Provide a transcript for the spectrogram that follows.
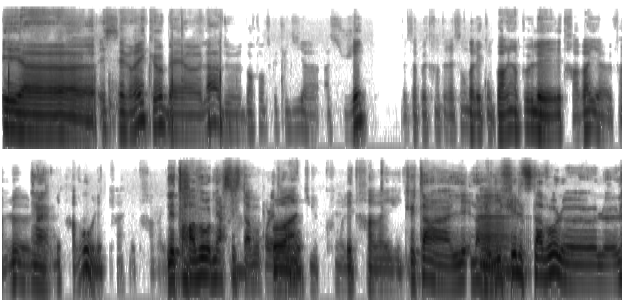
Et, euh, et c'est vrai que ben, là, de- d'entendre ce que tu dis à, à ce sujet, ça peut être intéressant d'aller comparer un peu les, les travails, euh, enfin le, le- Ouais. les travaux, les, les travaux. les travaux, merci Stavo pour les Oh, travaux. du con, les travails. Putain, les- non mais Euh. Lee Fields, Stavo, le, le, le...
